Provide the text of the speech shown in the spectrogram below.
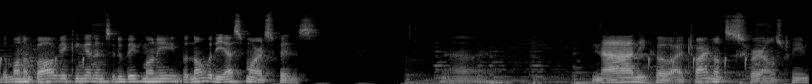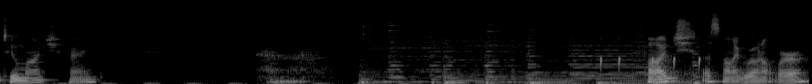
The one above you can get into the big money, but not with the S-Smart spins. Uh, nah, Nico, I try not to swear on stream too much, right? Fudge? That's not a grown-up word.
